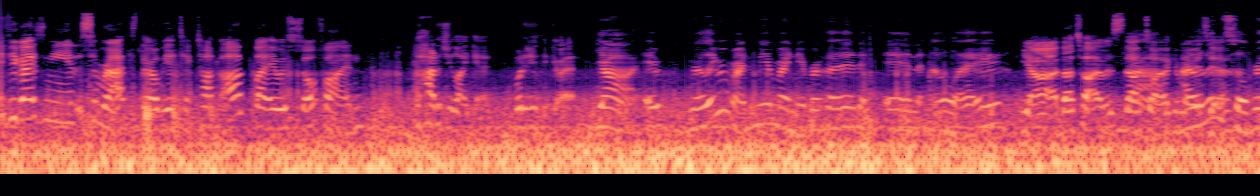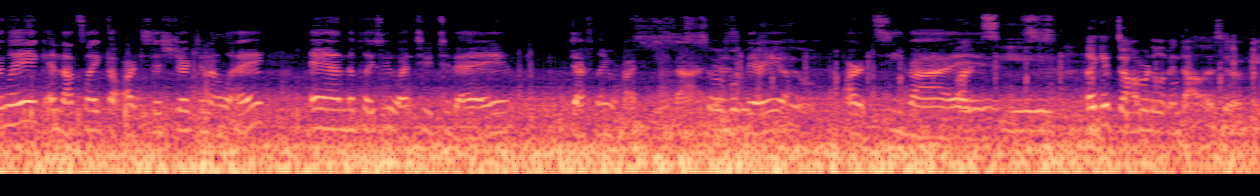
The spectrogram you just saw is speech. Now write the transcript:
If you guys need some recs, there'll be a TikTok up, but it was so fun. How did you like it? What did you think of it? Yeah, it really reminded me of my neighborhood in LA. Yeah, that's what I was, that's yeah. what I can remember. I was relate in. Silver Lake, and that's like the arts district in LA. And the place we went to today definitely reminded me of that. So it was very cute. Artsy vibes. artsy. Like if Dom were to live in Dallas, it would be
